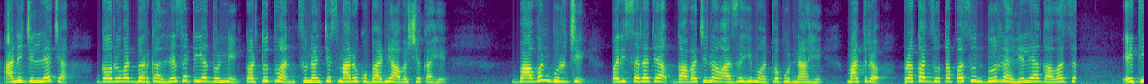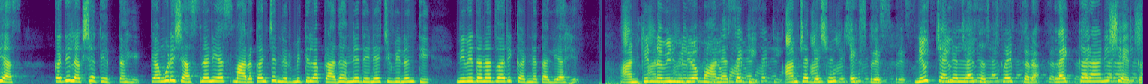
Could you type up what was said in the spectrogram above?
आणि जिल्ह्याच्या गौरवात भर घालण्यासाठी या दोन्ही कर्तृत्वान सुनांचे स्मारक उभारणे आवश्यक आहे. बावन बुर्जी परिसरात या गावाचे नाव आजही महत्त्वपूर्ण आहे. मात्र प्रकाश झोतापासून दूर राहिलेल्या या गावाचा इतिहास कधी लक्षात येत नाही. त्यामुळे शासनाने या स्मारकांच्या निर्मितीला प्राधान्य देण्याची विनंती निवेदनाद्वारे करण्यात आली आहे. आणखी नवीन व्हिडिओ पाहण्यासाठी आमच्या देशमुख एक्सप्रेस न्यूज चॅनलला सबस्क्राईब करा लाईक करा आणि शेअर करा.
